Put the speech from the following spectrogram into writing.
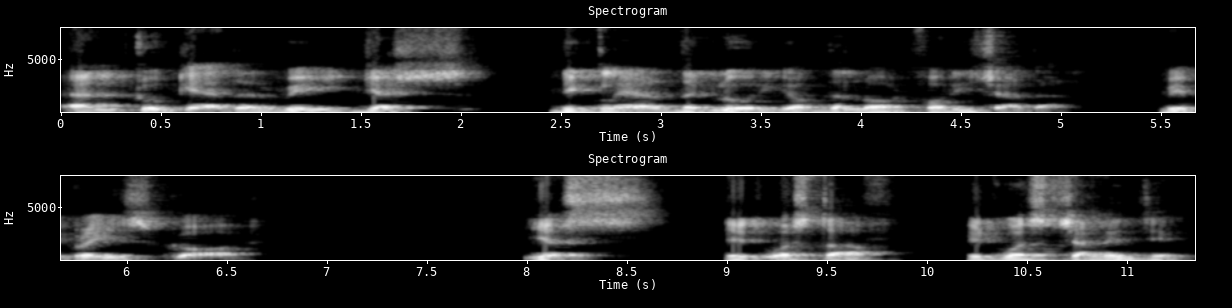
And together we just declared the glory of the Lord for each other. We praise God. Yes, it was tough. It was challenging.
